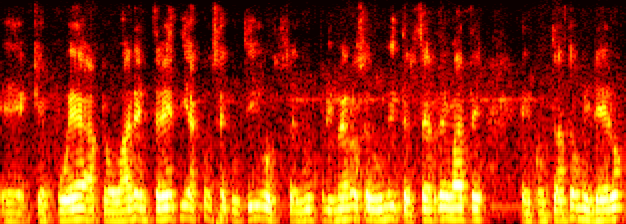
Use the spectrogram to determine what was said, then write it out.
eh, que fue aprobar en tres días consecutivos, según primero, segundo y tercer debate, el contrato minero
